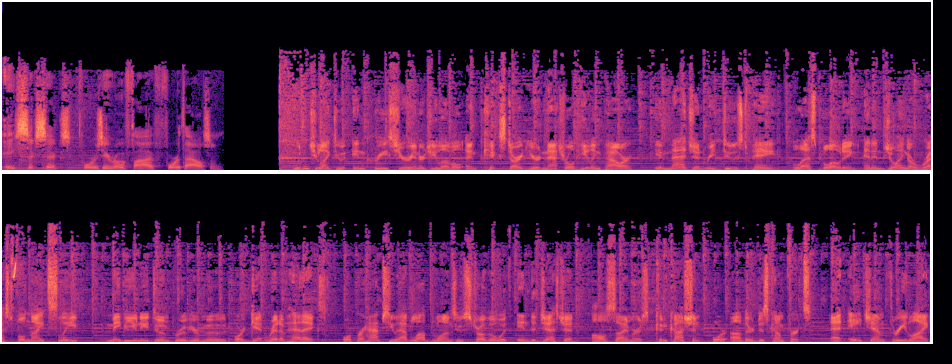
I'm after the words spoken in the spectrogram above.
866 405 4000. Wouldn't you like to increase your energy level and kickstart your natural healing power? Imagine reduced pain, less bloating, and enjoying a restful night's sleep. Maybe you need to improve your mood or get rid of headaches. Or perhaps you have loved ones who struggle with indigestion, Alzheimer's, concussion, or other discomforts. At HM3 Light,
